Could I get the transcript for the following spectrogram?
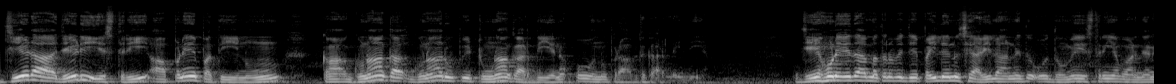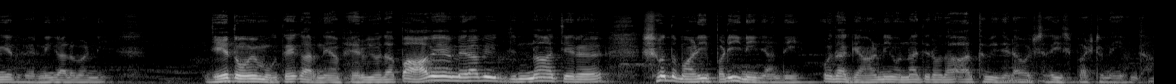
ਜਿਹੜਾ ਜਿਹੜੀ ਇਸਤਰੀ ਆਪਣੇ ਪਤੀ ਨੂੰ ਕਾ- ਗੁਣਾ ਕਾ- ਗੁਣਾ ਰੂਪੀ ਟੂਣਾ ਕਰਦੀ ਹੈ ਨਾ, ਉਹ ਉਹਨੂੰ ਪ੍ਰਾਪਤ ਕਰ ਲੈਂਦੀ ਹੈ। ਜੇ ਹੁਣ ਇਹਦਾ ਮਤਲਬ ਜੇ ਪਹਿਲੇ ਨੂੰ ਸਿਹਾਰੀ ਲਾਣੇ ਤੇ ਉਹ ਦੋਵੇਂ ਇਸਤਰੀਆਂ ਬਣ ਜਾਣਗੀਆਂ ਤਾਂ ਫਿਰ ਨਹੀਂ ਗੱਲ ਬਣਨੀ। ਜੇ ਦੋਵੇਂ ਮੁਕਤੇ ਕਰਨੇ ਆ, ਫਿਰ ਵੀ ਉਹਦਾ ਭਾਵ ਇਹ ਮੇਰਾ ਵੀ ਜਿੰਨਾ ਚਿਰ ਸ਼ੁੱਧ ਬਾਣੀ ਪੜ੍ਹੀ ਨਹੀਂ ਜਾਂਦੀ, ਉਹਦਾ ਗਿਆਨ ਨਹੀਂ ਉਹਨਾਂ ਚਿਰ ਉਹਦਾ ਅਰਥ ਵੀ ਜਿਹੜਾ ਉਹ ਸਹੀ ਸਪਸ਼ਟ ਨਹੀਂ ਹੁੰਦਾ।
